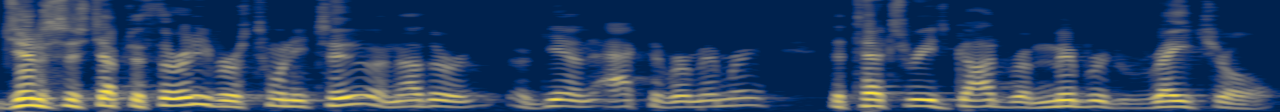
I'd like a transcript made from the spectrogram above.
Genesis chapter 30, verse 22, another, again, act of remembering. The text reads, God remembered Rachel.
